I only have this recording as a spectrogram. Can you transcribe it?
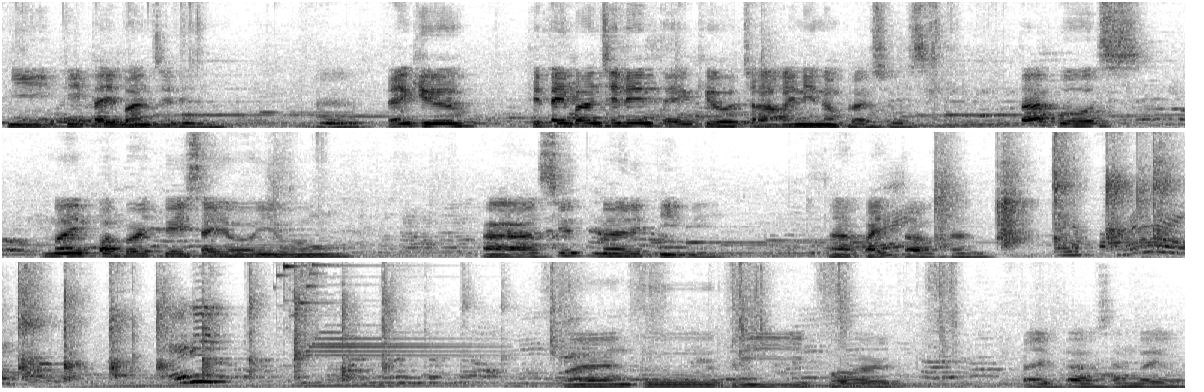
ni Tita Evangeline. Ayan. thank you. Tita Evangeline, thank you. Tsaka kay Ninang Precious. Tapos, may pa-birthday sa'yo yung ah, Sweet Mary TV. na 5,000. Walang pa. Bye! Eric! 1, 2, 3, 4, 5,000 ba yun?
